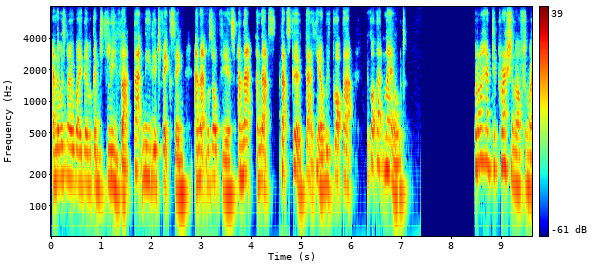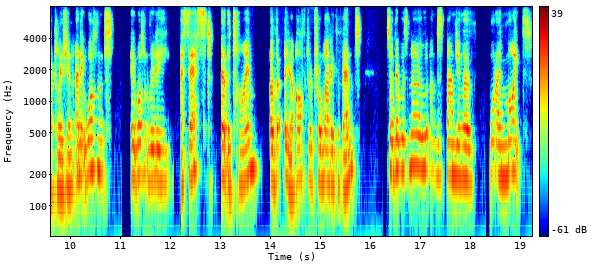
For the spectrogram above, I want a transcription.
and there was no way they were going to leave that. That needed fixing, and that was obvious. And that and that's that's good. That you know we've got that we've got that nailed. But I had depression after my collision, and it wasn't it wasn't really assessed at the time of you know after a traumatic event. So there was no understanding of what I might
